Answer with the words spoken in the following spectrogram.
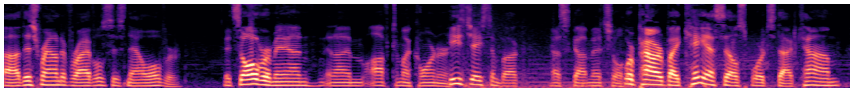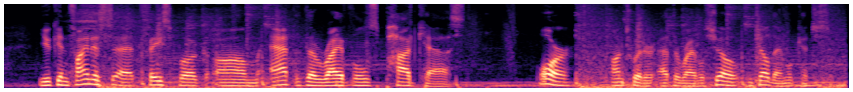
Uh, this round of rivals is now over. It's over, man, and I'm off to my corner. He's Jason Buck. That's Scott Mitchell. We're powered by KSLSports.com. You can find us at Facebook um, at the Rivals Podcast or on Twitter at the Rivals Show. Until then, we'll catch you soon.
